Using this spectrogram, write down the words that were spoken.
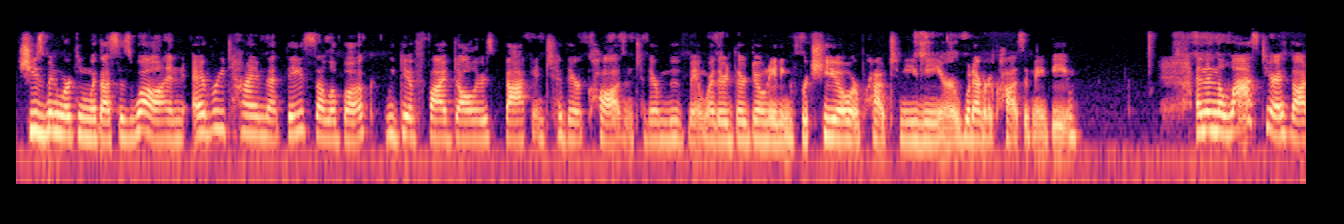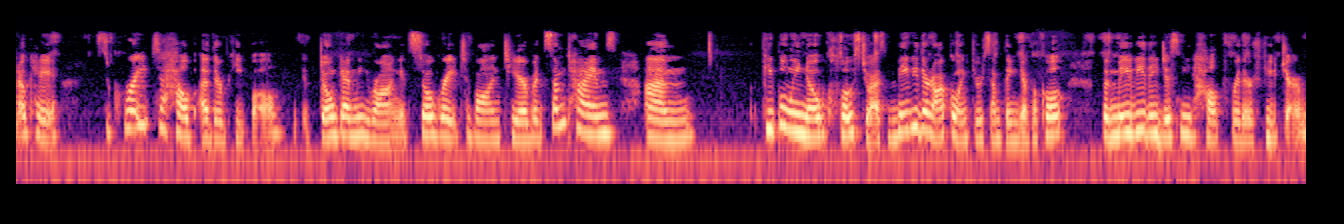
She's been working with us as well. And every time that they sell a book, we give $5 back into their cause, into their movement, whether they're donating for CHEO or Proud to Me or whatever cause it may be. And then the last year, I thought, okay, it's great to help other people. Don't get me wrong, it's so great to volunteer, but sometimes um, people we know close to us, maybe they're not going through something difficult, but maybe they just need help for their future.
